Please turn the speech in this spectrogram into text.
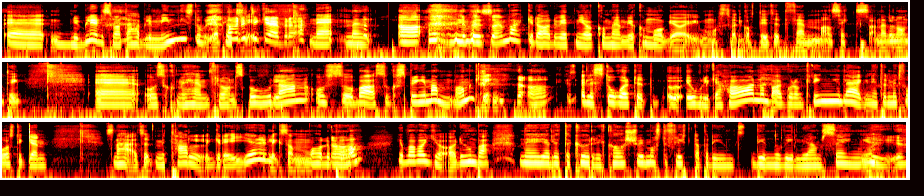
eh, nu blev det som att det här blev min historia ja, men det plötsligt. tycker jag är bra. Nej men, ja, nej, men så en vacker dag, du vet när jag kom hem, jag kommer ihåg, jag måste väl gått i typ femman, sexan eller någonting. Eh, och så kom jag hem från skolan och så bara så springer mamma omkring. Ja. Eller står typ i olika hörn och bara går omkring i lägenheten med två stycken såna här typ metallgrejer liksom och håller på. Ja. Jag bara, vad gör du? Hon bara, nej jag letar currykors, vi måste flytta på din, din och Williams säng. Oj.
